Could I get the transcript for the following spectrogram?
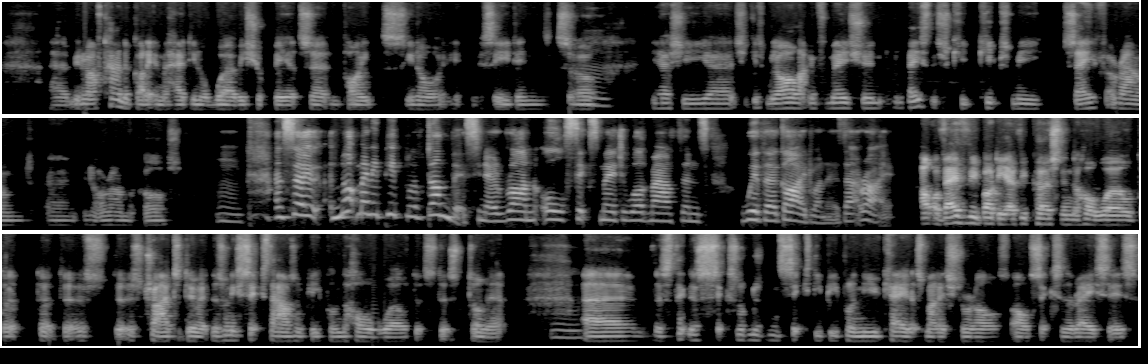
Um, you know, I've kind of got it in my head, you know, where we should be at certain points, you know, in proceedings. So Mm. yeah, she uh, she gives me all that information and basically just keep, keeps me safe around, um, you know, around the course. Mm. And so, not many people have done this, you know, run all six major world marathons with a guide runner. Is that right? Out of everybody, every person in the whole world that that, that has that has tried to do it, there's only six thousand people in the whole world that's that's done it. Mm. Um, there's I think there's 660 people in the UK that's managed to run all, all six of the races.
